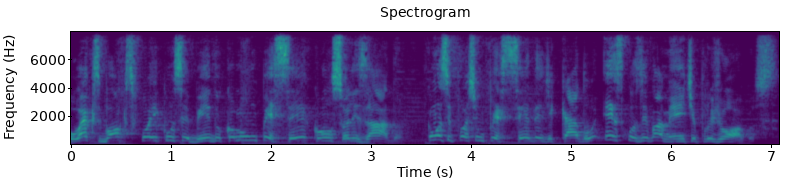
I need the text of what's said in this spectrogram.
O Xbox foi concebido como um PC consolizado, como se fosse um PC dedicado exclusivamente para os jogos.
